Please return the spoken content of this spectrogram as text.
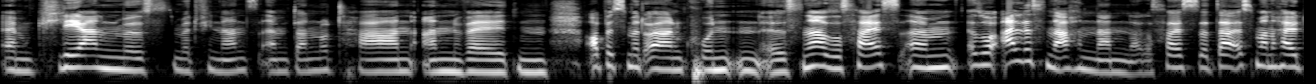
ähm, klären müsst mit Finanzämtern, Notaren, Anwälten, ob es mit euren Kunden ist. Ne? Also das heißt, ähm, also alles nacheinander. Das heißt, da ist man halt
